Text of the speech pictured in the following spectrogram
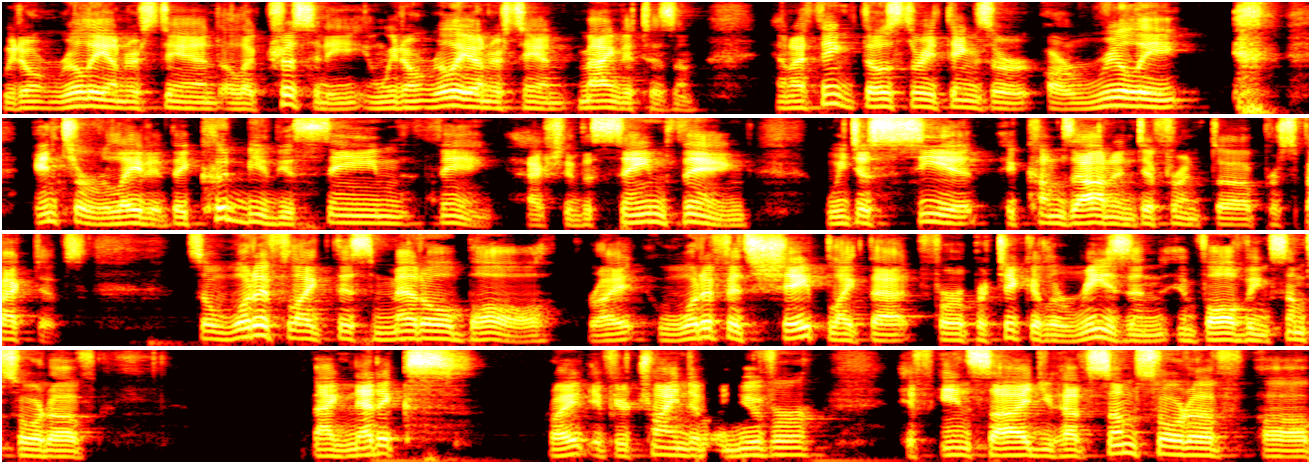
We don't really understand electricity, and we don't really understand magnetism. And I think those three things are are really interrelated. They could be the same thing, actually, the same thing. We just see it. It comes out in different uh, perspectives. So what if like this metal ball, right? What if it's shaped like that for a particular reason, involving some sort of magnetics, right? If you're trying to maneuver, if inside you have some sort of uh,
